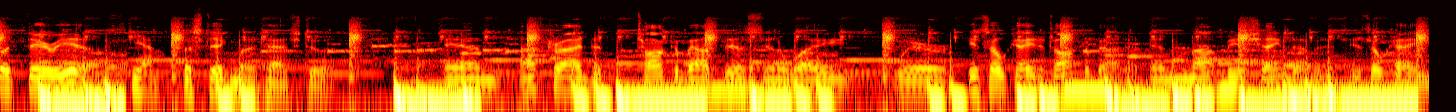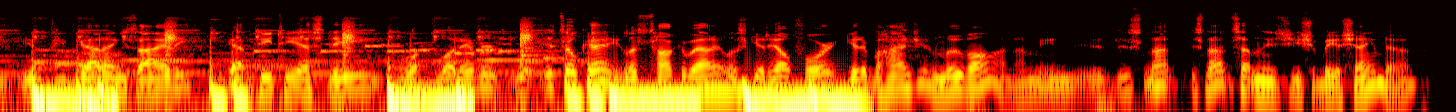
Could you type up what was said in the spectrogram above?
But there is Yeah. a stigma attached to it. And I've tried to talk about this in a way where it's okay to talk about it and not be ashamed of it. It's, it's okay. If you've got anxiety, you've got PTSD, wh- whatever, it's okay. Let's talk about it. Let's get help for it, get it behind you, and move on. I mean, it's not, it's not something that you should be ashamed of.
